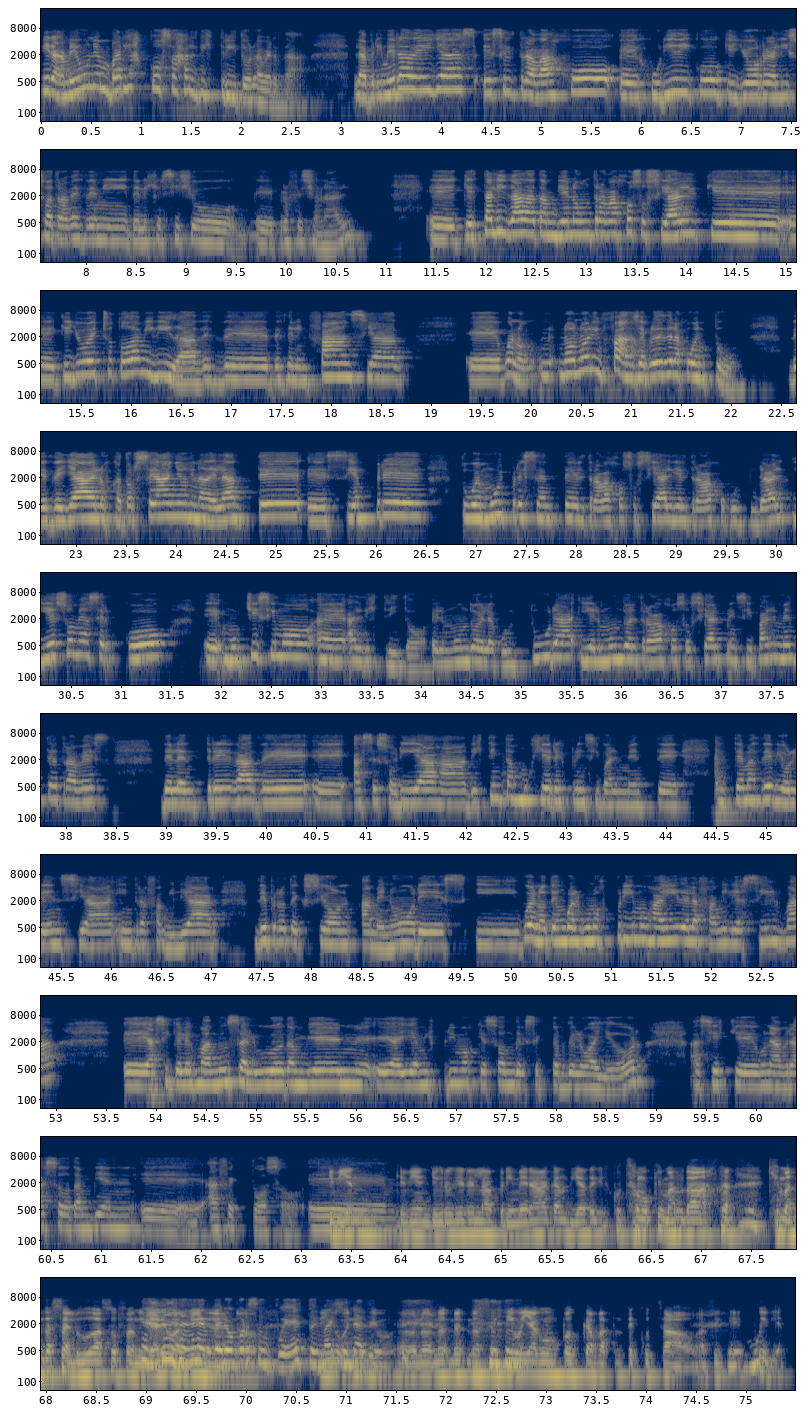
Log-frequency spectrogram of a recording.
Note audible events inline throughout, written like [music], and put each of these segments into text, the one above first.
Mira, me unen varias cosas al distrito, la verdad. La primera de ellas es el trabajo eh, jurídico que yo realizo a través de mi, del ejercicio eh, profesional, eh, que está ligada también a un trabajo social que, que, yo he hecho toda mi vida, desde, desde la infancia, bueno, no, no la infancia, pero desde la juventud. Desde ya los 14 años en adelante, siempre tuve muy presente el trabajo social y el trabajo cultural y eso me acercó eh, muchísimo eh, al distrito, el mundo de la cultura y el mundo del trabajo social, principalmente a través de la entrega de eh, asesorías a distintas mujeres, principalmente en temas de violencia intrafamiliar, de protección a menores. Y bueno, tengo algunos primos ahí de la familia Silva eh, así que les mando un saludo también eh, ahí a mis primos que son del sector de lo valledor. Así es que un abrazo también eh, afectuoso. Qué bien, qué bien. Yo creo que eres la primera candidata que escuchamos que manda, [laughs] que manda saludos a sus familiares o amigas. [laughs] Pero por supuesto, imagínate. nos sentimos ya como un podcast bastante escuchado, así que muy bien.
